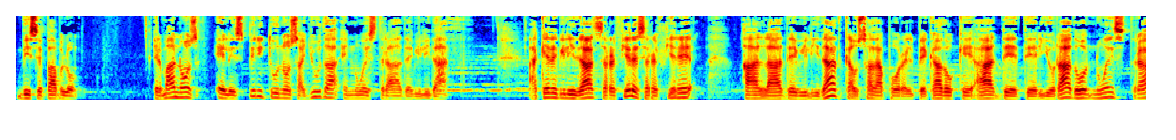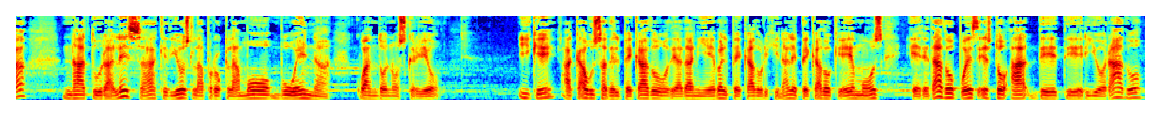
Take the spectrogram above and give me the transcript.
Dice Pablo, hermanos, el Espíritu nos ayuda en nuestra debilidad. ¿A qué debilidad se refiere? Se refiere a la debilidad causada por el pecado que ha deteriorado nuestra naturaleza que Dios la proclamó buena cuando nos creó y que a causa del pecado de Adán y Eva, el pecado original, el pecado que hemos heredado, pues esto ha deteriorado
